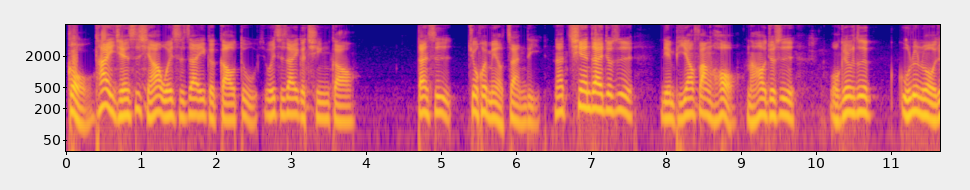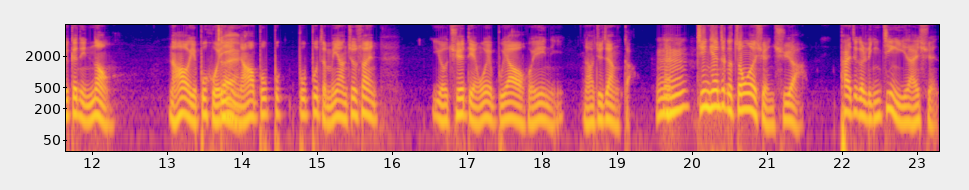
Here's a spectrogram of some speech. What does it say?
够。他以前是想要维持在一个高度，维持在一个清高，但是就会没有战力。那现在就是脸皮要放厚，然后就是我就是无论如何我就跟你弄，然后也不回应，然后不不不不怎么样，就算有缺点我也不要回应你，然后就这样搞。嗯，今天这个中二选区啊，派这个林静怡来选，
